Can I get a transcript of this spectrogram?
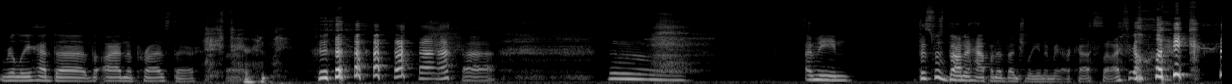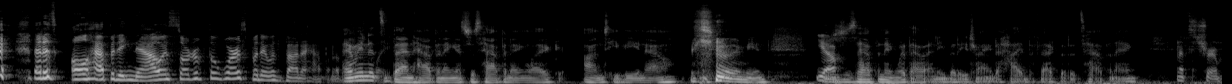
really had the the eye on the prize there. so. Apparently. I mean, this was bound to happen eventually in America, so I feel like that is all happening now is sort of the worst, but it was bound to happen. I mean, it's been happening. It's just happening like on TV now. you know what I mean? yeah, It's just happening without anybody trying to hide the fact that it's happening. that's true.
